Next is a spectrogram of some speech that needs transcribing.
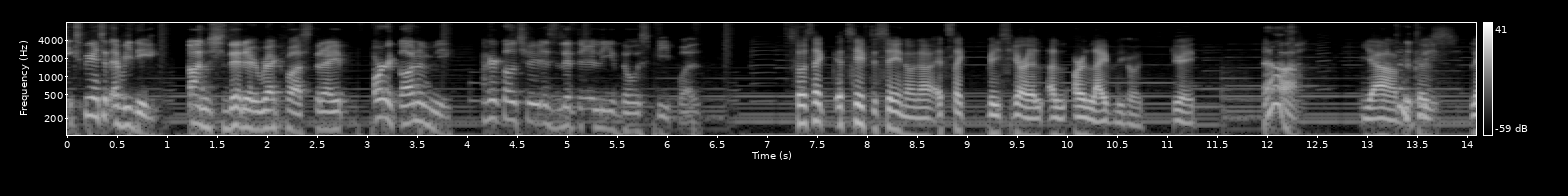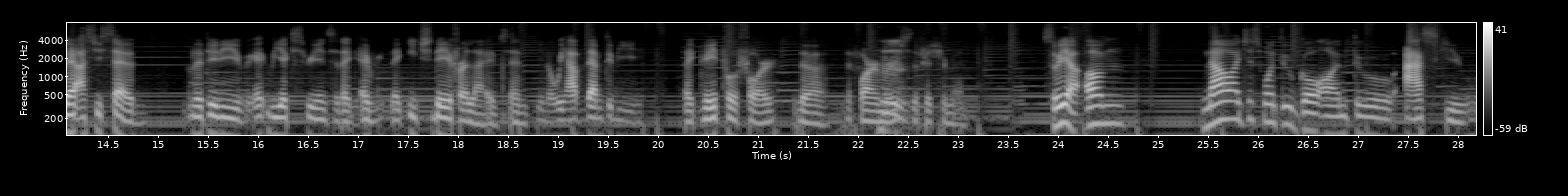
we experience it every day. Lunch, dinner, breakfast, right? Our economy. Agriculture is literally those people. So it's like it's safe to say, no, no, it's like basically our our, our livelihood, right? Yeah. Yeah, because like, as you said, literally we, we experience it like every like each day of our lives, and you know we have them to be like grateful for the the farmers, the fishermen. So yeah, um, now I just want to go on to ask you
